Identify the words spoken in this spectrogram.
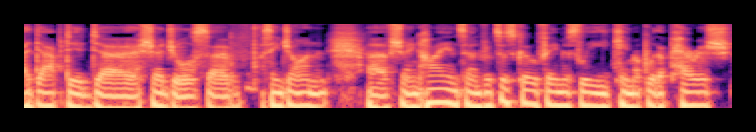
adapted uh, schedules. Uh, St. John of Shanghai and San Francisco famously came up with a parish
